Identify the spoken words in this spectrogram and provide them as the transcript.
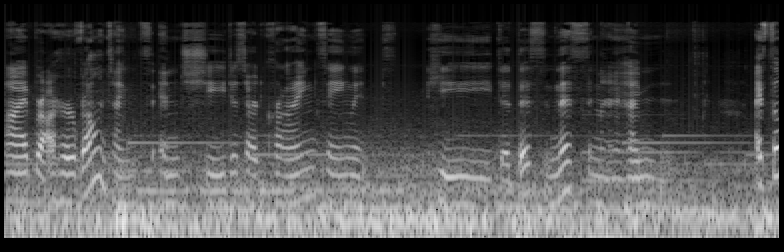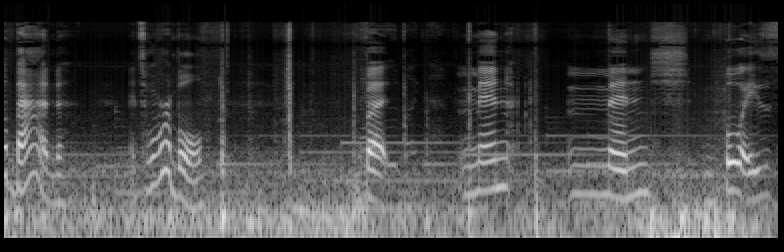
I brought her Valentine's, and she just started crying, saying that he did this and this, and I, I'm, I feel bad. It's horrible. But men, men, boys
